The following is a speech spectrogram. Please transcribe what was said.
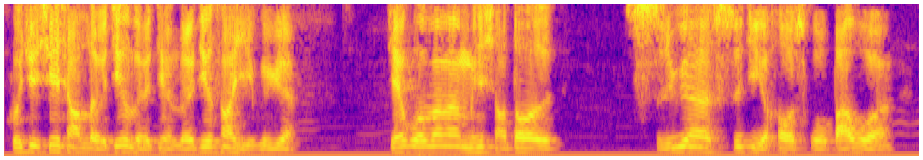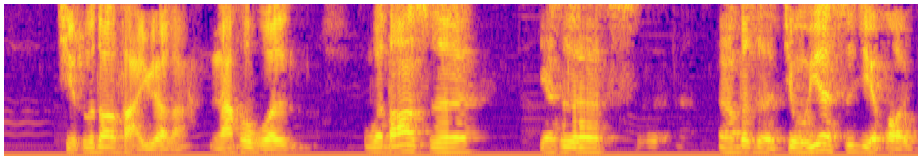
回去心想冷静冷静，冷静上一个月。结果万万没想到十月十几号时候把我起诉到法院了。然后我我当时也是十呃不是九月十几号。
